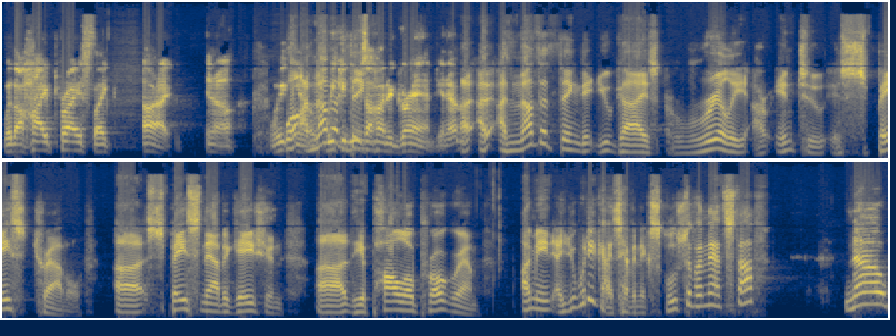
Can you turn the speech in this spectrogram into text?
with a high price, like, all right, you know, we, Well, you know, another we could use thing- a hundred grand. You know, another thing that you guys really are into is space travel, uh, space navigation, uh, the Apollo program. I mean, you, what do you guys have an exclusive on that stuff? No,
